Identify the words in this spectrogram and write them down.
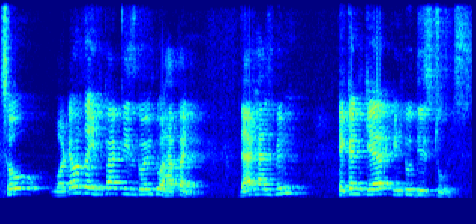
So whatever the impact is going to happen, that has been taken care into these tools.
